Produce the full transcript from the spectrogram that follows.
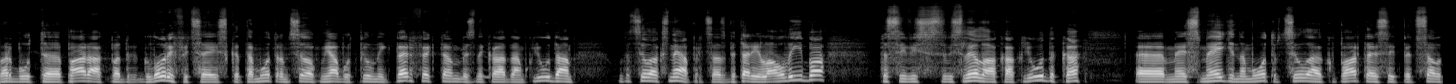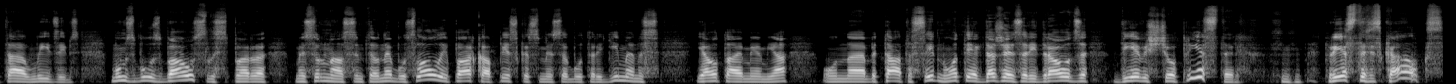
varbūt eh, pārāk pat glorificējis, ka tam otram cilvēkam jābūt pilnīgi perfektam, bez nekādām kļūdām, un tad cilvēks neaprecās. Bet arī laulībā tas ir vis, vislielākā kļūda, ka e, mēs mēģinam otru cilvēku pārtaisīt pēc sava tēla līdzības. Mums būs bauslis par, mēs runāsim, tev nebūs laulība pārkāp, pieskarsimies varbūt arī ģimenes jautājumiem, ja, un, bet tā tas ir, notiek dažreiz arī draudze dievišķo priesteri, priesteris kalks.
